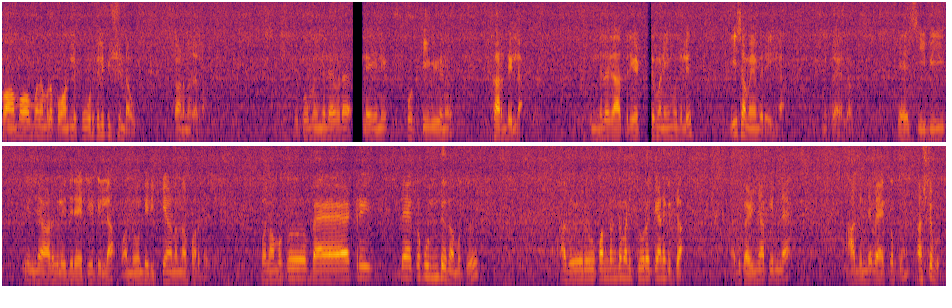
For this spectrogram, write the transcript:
ഫാം ആകുമ്പോൾ നമ്മളെ പോണ്ടിൽ കൂടുതൽ ഫിഷ് ഉണ്ടാവും കാണുന്നതല്ല. ഇപ്പം ഇന്നലെ ഇവിടെ ലൈന് പൊട്ടി വീണ് കറണ്ടില്ല ഇന്നലെ രാത്രി എട്ട് മണി മുതൽ ഈ സമയം വരെ ഇല്ല. മനസ്സിലായല്ലോ? കെ സി ബിന്റെ ആളുകൾ ഇതിരെ എത്തിയിട്ടില്ല. വന്നുകൊണ്ടിരിക്കുകയാണെന്നാണ് പറഞ്ഞത്. അപ്പോൾ നമുക്ക് ബാറ്ററി ബാക്കപ്പ് ഉണ്ട് നമുക്ക്. അത് ഒരു പന്ത്രണ്ട് മണിക്കൂറൊക്കെയാണ് കിട്ടുക. അത് കഴിഞ്ഞാൽ പിന്നെ അതിന്റെ ബാക്കപ്പും നഷ്ടപ്പെടും.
